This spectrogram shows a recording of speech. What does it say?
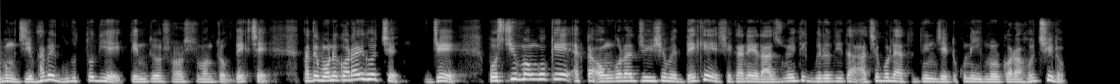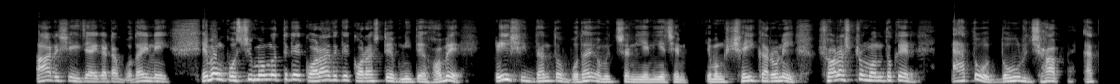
এবং যেভাবে গুরুত্ব দিয়ে কেন্দ্রীয় স্বরাষ্ট্র মন্ত্রক দেখছে, তাতে মনে করাই হচ্ছে যে পশ্চিমবঙ্গকে একটা অঙ্গরাজ্য হিসেবে দেখে সেখানে রাজনৈতিক বিরোধিতা আছে বলে এতদিন যেটুকুনি ইগনোর করা হচ্ছিল আর সেই জায়গাটা বোধহয় নেই এবং পশ্চিমবঙ্গ থেকে কড়া থেকে কড়া স্টেপ নিতে হবে এই সিদ্ধান্ত বোধহয় অমিত শাহ নিয়ে নিয়েছেন এবং সেই কারণেই স্বরাষ্ট্র মন্ত্রকের এত দৌড়ঝাঁপ, এত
